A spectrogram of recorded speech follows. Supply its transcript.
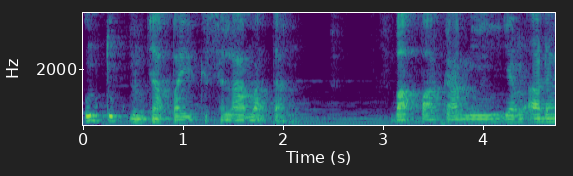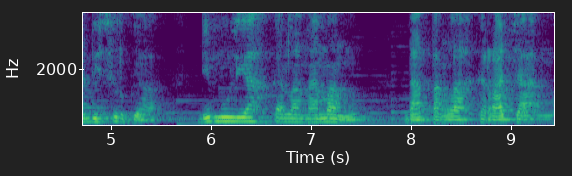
untuk mencapai keselamatan. Bapa kami yang ada di surga, dimuliakanlah namamu, Datanglah kerajaanmu,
